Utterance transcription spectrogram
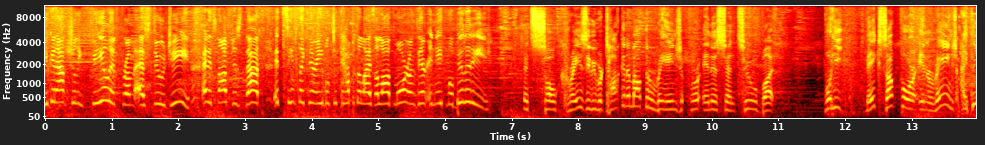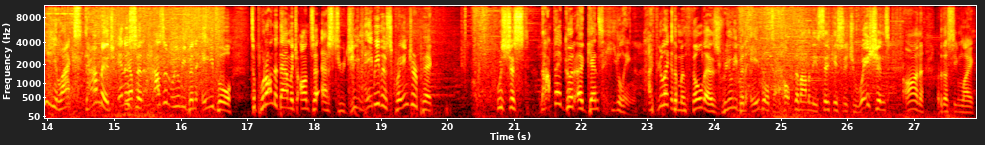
You can actually feel it from S2G, and it's not just that, it seems like they're able to capitalize a lot more on their innate mobility. It's so crazy. We were talking about the range for Innocent too, but what he makes up for in range, I think he lacks damage. Innocent hasn't really been able to put on the damage onto S2G. Maybe this Granger pick was just not that good against healing. I feel like the Mathilda has really been able to help them out in these sticky situations on, but it does seem like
